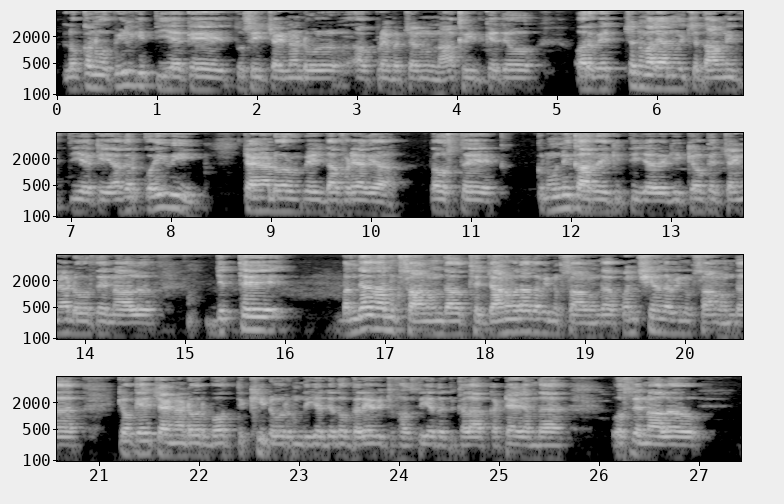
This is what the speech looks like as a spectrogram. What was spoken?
ਲੋਕਾਂ ਨੂੰ ਅਪੀਲ ਕੀਤੀ ਹੈ ਕਿ ਤੁਸੀਂ ਚਾਈਨਾ ਡੋਰ ਆਪਣੇ ਬੱਚਿਆਂ ਨੂੰ ਨਾ ਖਰੀਦ ਕੇ ਦਿਓ ਔਰ ਵੇਚਣ ਵਾਲਿਆਂ ਨੂੰ ਵੀ ਚੇਤਾਵਨੀ ਦਿੱਤੀ ਹੈ ਕਿ ਅਗਰ ਕੋਈ ਵੀ ਚਾਈਨਾ ਡੋਰ ਵੇਚਦਾ ਫੜਿਆ ਗਿਆ ਤਾਂ ਉਸ ਤੇ ਕਾਨੂੰਨੀ ਕਾਰਵਾਈ ਕੀਤੀ ਜਾਵੇਗੀ ਕਿਉਂਕਿ ਚਾਈਨਾ ਡੋਰ ਦੇ ਨਾਲ ਜਿੱਥੇ ਬੰਦਿਆਂ ਦਾ ਨੁਕਸਾਨ ਹੁੰਦਾ, ਉੱਥੇ ਜਾਨਵਰਾਂ ਦਾ ਵੀ ਨੁਕਸਾਨ ਹੁੰਦਾ, ਪੰਛੀਆਂ ਦਾ ਵੀ ਨੁਕਸਾਨ ਹੁੰਦਾ ਕਿਉਂਕਿ ਇਹ ਚਾਈਨਾ ਡੋਰ ਬਹੁਤ ਤਿੱਖੀ ਡੋਰ ਹੁੰਦੀ ਹੈ, ਜਦੋਂ ਗਲੇ ਵਿੱਚ ਫਸਦੀ ਹੈ ਤਾਂ ਗਲਾ ਕੱਟਿਆ ਜਾਂਦਾ ਹੈ, ਉਸ ਦੇ ਨਾਲ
